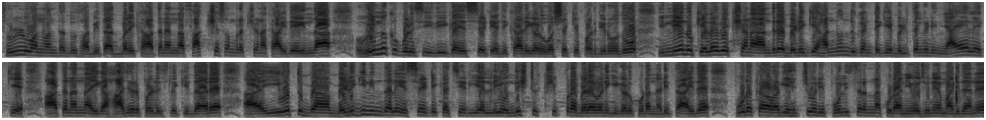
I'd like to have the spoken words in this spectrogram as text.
ಸುಳ್ಳು ಅನ್ನುವಂಥದ್ದು ಸಾಬೀತಾದ ಬಳಿಕ ಆತನನ್ನ ಸಾಕ್ಷ್ಯ ಸಂರಕ್ಷಣಾ ಕಾಯ್ದೆಯಿಂದ ವಿಮುಖಗೊಳಿಸಿ ಇದೀಗ ಎಸ್ ಐಟಿ ಅಧಿಕಾರಿಗಳು ವಶಕ್ಕೆ ಪಡೆದಿರೋದು. ಇನ್ನೇನು ಕೆಲವೇ ಕ್ಷಣ ಅಂದ್ರೆ ಬೆಳಿಗ್ಗೆ ಹನ್ನೊಂದು ಗಂಟೆಗೆ ಬೆಳ್ತಂಗಡಿ ನ್ಯಾಯಾಲಯಕ್ಕೆ ಆತನನ್ನ ಈಗ ಹಾಜರುಪಡಿಸಲಿಕ್ಕಿದ್ದಾರೆ. ಇವತ್ತು ಬೆಳಗಿನಿಂದಲೇ ಎಸ್ ಐ ಕಚೇರಿಯಲ್ಲಿ ಒಂದಿಷ್ಟು ಕ್ಷಿಪ್ರ ಬೆಳವಣಿಗೆಗಳು ಕೂಡ ನಡೀತಾ ಇದೆ. ಪೂರಕವಾಗಿ ಹೆಚ್ಚುವರಿ ಪೊಲೀಸರನ್ನ ಕೂಡ ನಿಯೋಜನೆ ಮಾಡಿದ್ದಾರೆ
